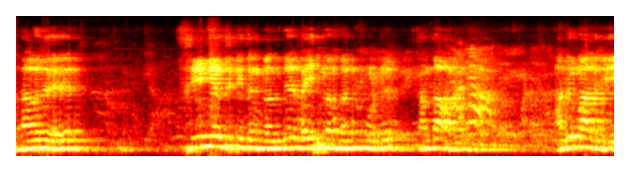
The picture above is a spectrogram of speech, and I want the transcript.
அதாவது சீனியர் சிட்டிசனுக்கு வந்து லைஃப் நம்பர்னு போட்டு சந்தா அது மாதிரி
